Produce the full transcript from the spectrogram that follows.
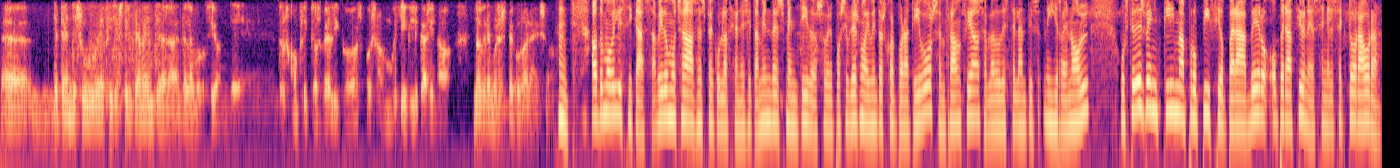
eh, depende su beneficio estrictamente de la, de la evolución de los conflictos bélicos pues son muy cíclicas y no, no queremos especular a eso. Hmm. Automovilísticas. Ha habido muchas especulaciones y también desmentidos sobre posibles movimientos corporativos. En Francia se ha hablado de Stellantis y Renault. ¿Ustedes ven clima propicio para ver operaciones en el sector ahora?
